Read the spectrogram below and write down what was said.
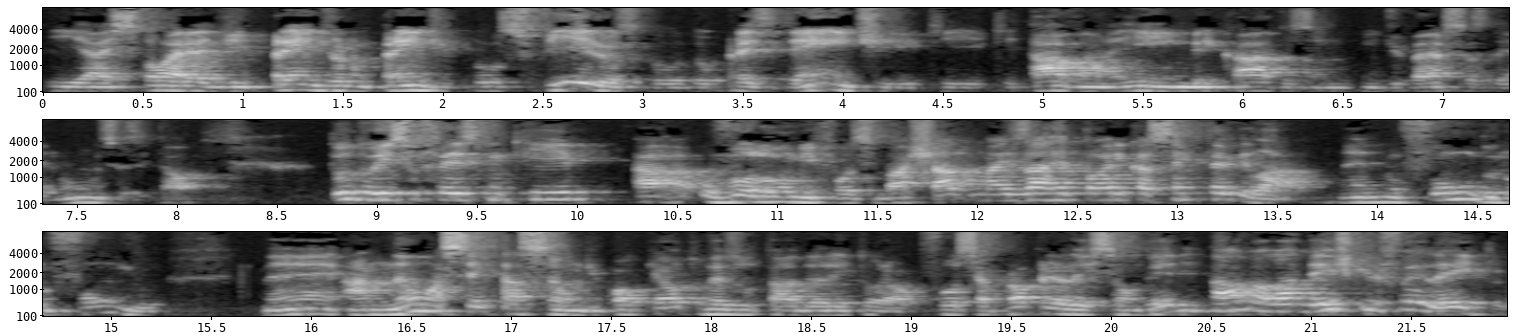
e a história de prende ou não prende os filhos do, do presidente que estavam aí imbricados em, em diversas denúncias e tal. Tudo isso fez com que a, o volume fosse baixado, mas a retórica sempre teve lá. Né? No fundo, no fundo, né, a não aceitação de qualquer outro resultado eleitoral que fosse a própria eleição dele estava lá desde que ele foi eleito.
